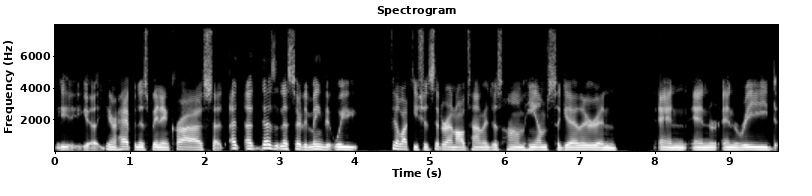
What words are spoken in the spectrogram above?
y- your happiness being in Christ. It doesn't necessarily mean that we feel like you should sit around all the time and just hum hymns together and and and and read,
